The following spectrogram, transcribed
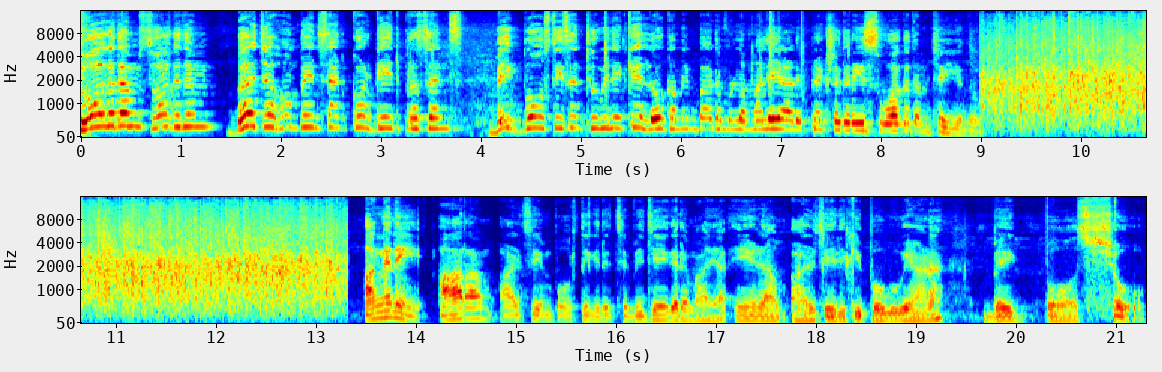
സ്വാഗതം സ്വാഗതം. ബജ home paints and Colgate presents. Big Boss season ടുവിലേക്ക് ലോകമെമ്പാടുമുള്ള മലയാളി പ്രേക്ഷകരെ സ്വാഗതം ചെയ്യുന്നു. അങ്ങനെ ആറാം ആഴ്ചയും പൂർത്തീകരിച്ച് വിജയകരമായ ഏഴാം ആഴ്ചയിലേക്ക് പോകുകയാണ് ബിഗ് ബോസ് ഷോ.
